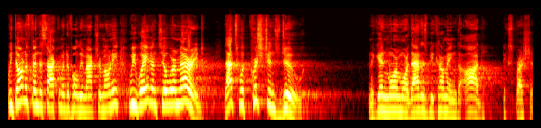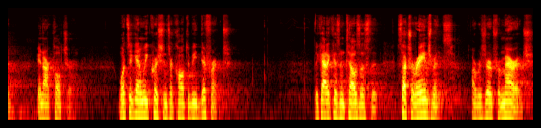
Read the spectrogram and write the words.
We don't offend the sacrament of holy matrimony. We wait until we're married. That's what Christians do. And again, more and more, that is becoming the odd expression in our culture. Once again, we Christians are called to be different. The Catechism tells us that such arrangements are reserved for marriage.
